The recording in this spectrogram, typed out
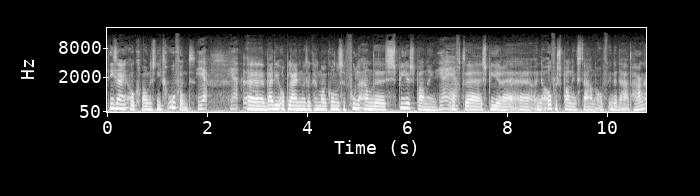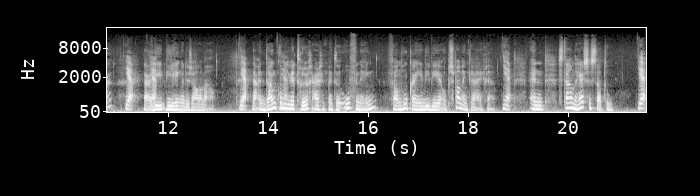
Die zijn ook gewoon dus niet geoefend. Ja. Ja. Uh, bij die opleiding was ook heel mooi, konden ze voelen aan de spierspanning. Ja, ja. Of de spieren uh, in de overspanning staan of inderdaad hangen. Ja. Nou, Die, die hingen dus allemaal. Ja. Nou, en dan kom je weer terug eigenlijk met de oefening van hoe kan je die weer op spanning krijgen. Ja. En staan de hersens dat toe? Ja.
